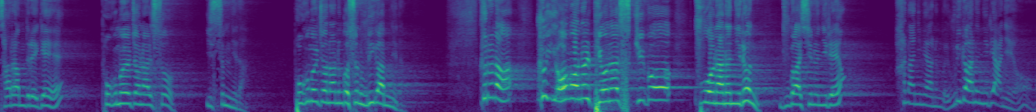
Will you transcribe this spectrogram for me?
사람들에게 복음을 전할 수 있습니다. 복음을 전하는 것은 우리가 합니다. 그러나 그 영혼을 변화시키고 구원하는 일은 누가 하시는 일이에요? 하나님이 하는 거예요. 우리가 하는 일이 아니에요.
